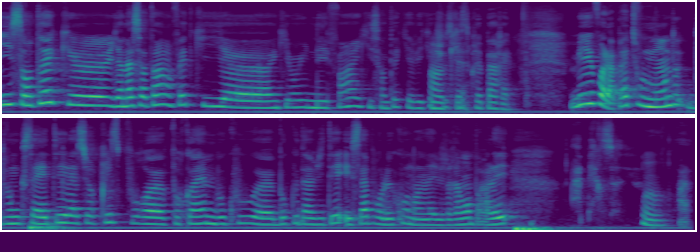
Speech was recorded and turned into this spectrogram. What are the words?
il sentait qu'il y en a certains, en fait, qui, euh, qui ont eu le nez fin et qui sentaient qu'il y avait quelque chose Ok. qui se préparait. Mais voilà, pas tout le monde. Donc, ça a été la surprise pour, euh, pour quand même beaucoup, euh, beaucoup d'invités. Et ça, pour le coup, on en avait vraiment parlé à personne. Hmm. Voilà.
